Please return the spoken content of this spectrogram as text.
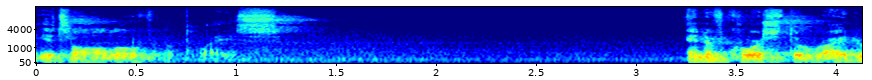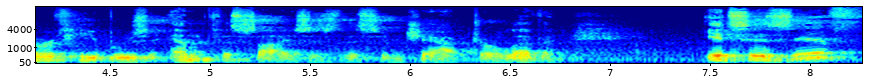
It's all over the place. And of course, the writer of Hebrews emphasizes this in chapter 11. It's as if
